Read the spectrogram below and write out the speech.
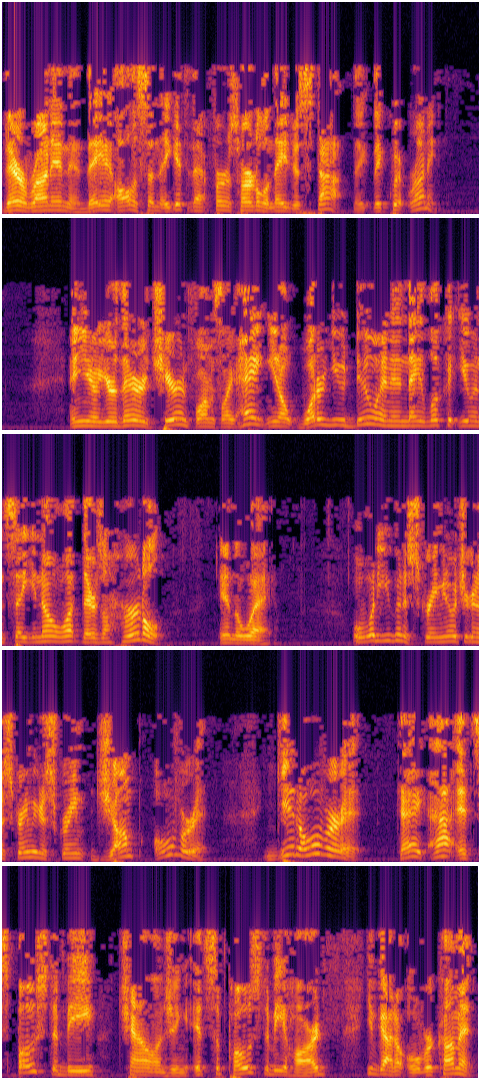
they're running and they all of a sudden they get to that first hurdle and they just stop. They they quit running. And you know, you're there cheering for them. It's like, hey, you know, what are you doing? And they look at you and say, you know what? There's a hurdle in the way. Well, what are you going to scream? You know what you're going to scream? You're going to scream, jump over it. Get over it. Okay? Ah, it's supposed to be challenging. It's supposed to be hard. You've got to overcome it.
